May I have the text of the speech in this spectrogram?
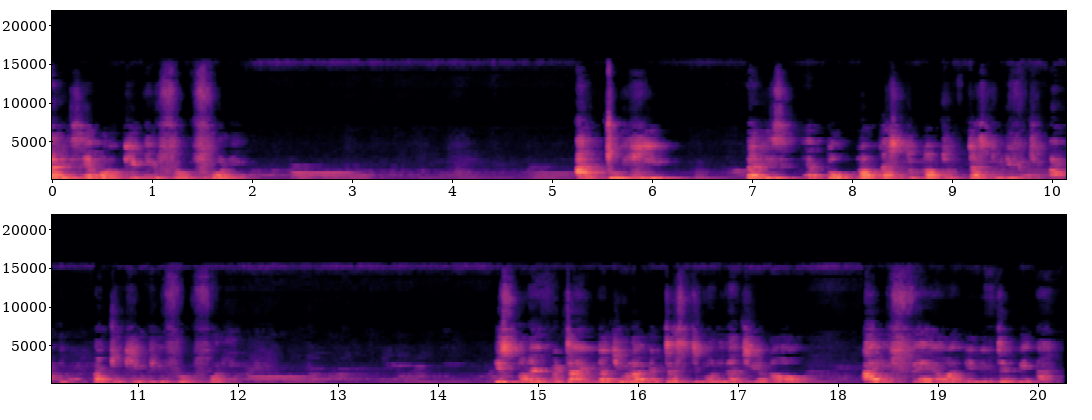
that is able to keep you from falling, unto him that is able not just to not to just to lift you up, but to keep you from falling. It's not every time that you will have a testimony that you know I fell and he lifted me up.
